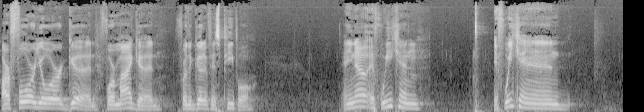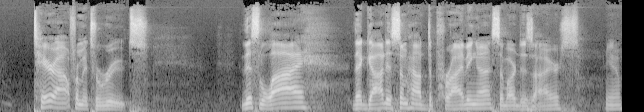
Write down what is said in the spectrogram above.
are for your good, for my good, for the good of his people. And you know, if we can if we can tear out from its roots this lie that God is somehow depriving us of our desires, you know,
